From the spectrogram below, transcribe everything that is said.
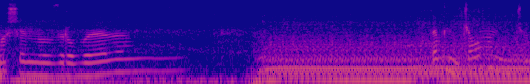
машину зробили. Та блін, чого вона нічого?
